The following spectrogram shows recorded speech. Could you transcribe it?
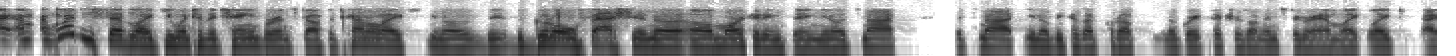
I, am I'm glad you said like you went to the chamber and stuff. It's kind of like you know the the good old fashioned uh, uh, marketing thing. You know, it's not it's not you know because I put up you know great pictures on Instagram. Like like I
